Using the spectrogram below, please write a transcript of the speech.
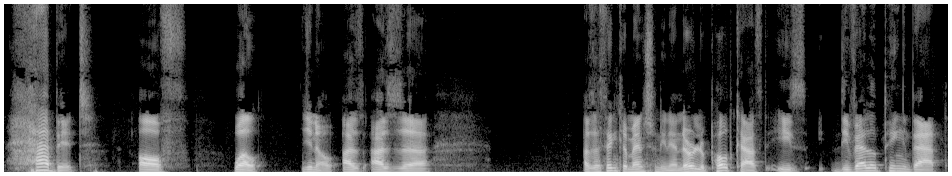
habit of well you know as as uh, as i think i mentioned in an earlier podcast is developing that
